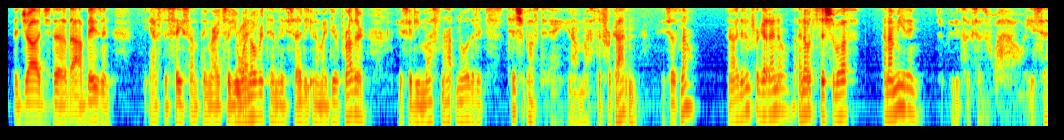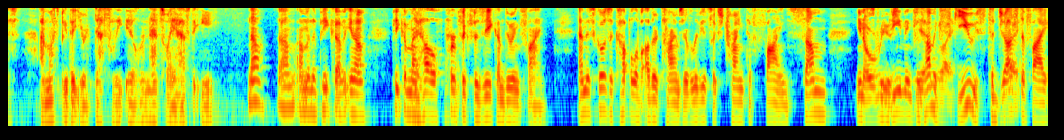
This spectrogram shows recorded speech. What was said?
the judge, the, the Abbezin, he has to say something, right? So he went over to him and he said, you know, my dear brother, he said, you must not know that it's Tisha B'Av today. You know, I must have forgotten. He says, no. No, I didn't forget. I know. I know it's Tisha B'Av, and I'm eating. So Rabbi Yitzchak says, "Wow." He says, "I must be that you're deathly ill, and that's why you have to eat." No, I'm, I'm in the peak of you know peak of my health, perfect physique. I'm doing fine. And this goes a couple of other times where Rabbi Yitzchak's trying to find some you know, Excuse. redeeming for Yeah, some right. excuse to justify,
